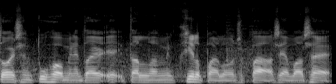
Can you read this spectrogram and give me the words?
toisen tuhoaminen tai tällainen niin kilpailu on se pääasia, vaan se,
